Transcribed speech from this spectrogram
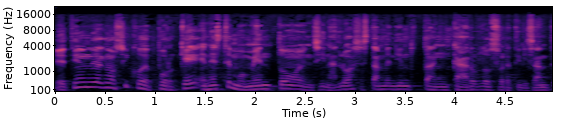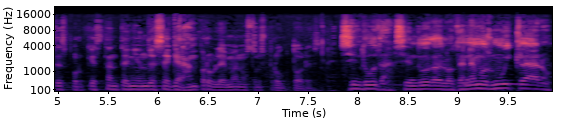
eh, tiene un diagnóstico de por qué en este momento en Sinaloa se están vendiendo tan caros los fertilizantes, por qué están teniendo ese gran problema nuestros productores. Sin duda, sin duda, lo tenemos muy claro.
